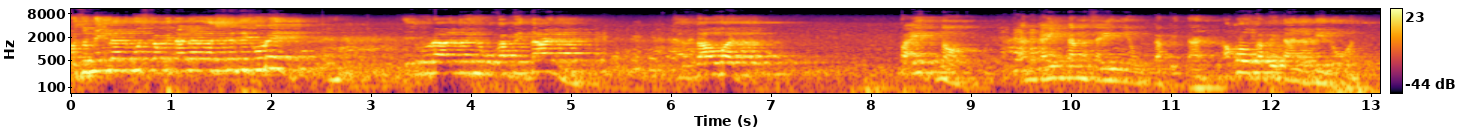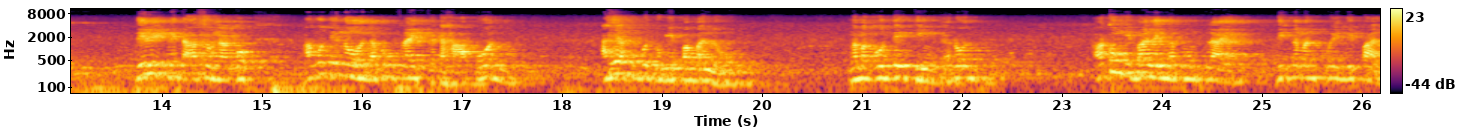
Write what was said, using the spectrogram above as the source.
Masuminglan mo sa kapitan na kasi hindi ko rin. Sigurado yung kapitan. Ang gawad. Pait, no? Ang kaintang sa inyong kapitan. Ako ang kapitan na tinuod. Dili ni taso na ako. Ako tinuod, akong flight kakahapon. Ay ako po ipamalo nga mag-taking karon. Akong ibalin akong flight, di naman pwede pal.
